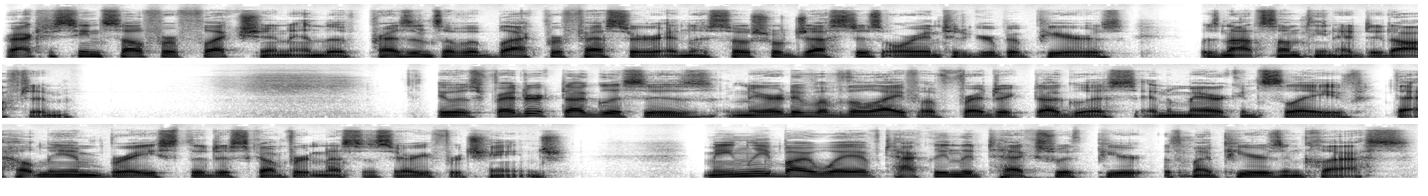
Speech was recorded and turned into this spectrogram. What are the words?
Practicing self reflection in the presence of a black professor and a social justice oriented group of peers was not something I did often. It was Frederick Douglass's narrative of the life of Frederick Douglass, an American slave, that helped me embrace the discomfort necessary for change, mainly by way of tackling the text with, peer, with my peers in class.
